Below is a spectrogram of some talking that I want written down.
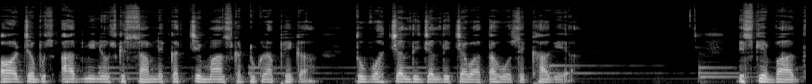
और जब उस आदमी ने उसके सामने कच्चे मांस का टुकड़ा फेंका तो वह जल्दी जल्दी चबाता हुआ उसे खा गया। इसके बाद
